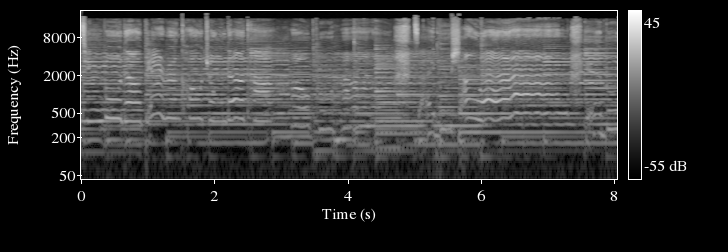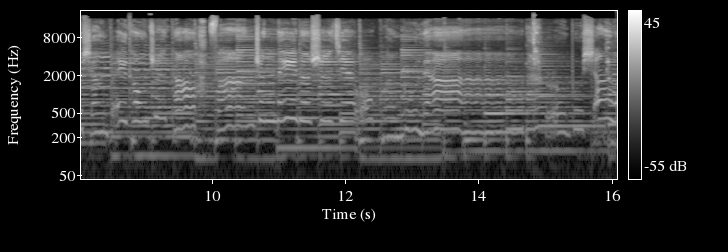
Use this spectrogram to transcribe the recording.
听不到别人口中的他好不好？再不想问，也不想被通知到，反正你的世界我管不了。若不想问，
